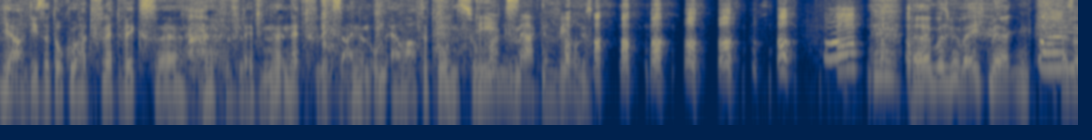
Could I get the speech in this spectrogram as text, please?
Ja, diese Doku hat Flatwix, äh, Flat, Netflix einen unerwarteten Zuwachs. Den merken wir uns. Äh, muss ich mir aber echt merken. Also,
